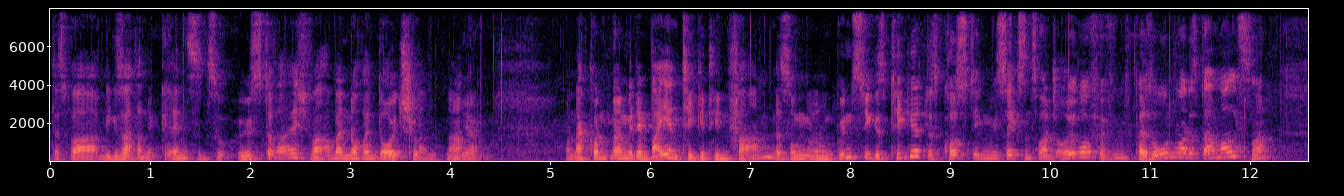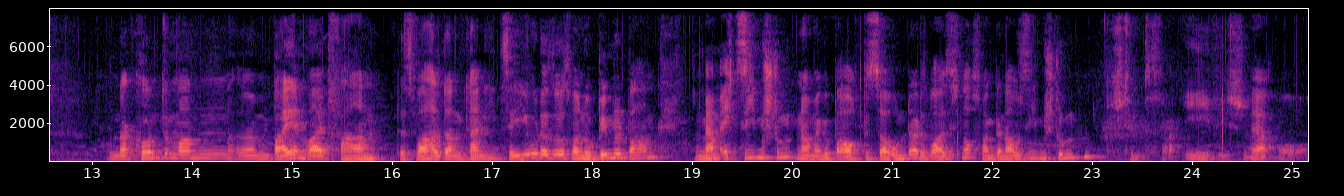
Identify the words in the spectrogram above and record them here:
das war wie gesagt an der Grenze zu Österreich, war aber noch in Deutschland. Ne? Ja. Und da konnte man mit dem Bayern-Ticket hinfahren. Das ist ein günstiges Ticket, das kostet irgendwie 26 Euro, für fünf Personen war das damals. Ne? Und da konnte man ähm, bayernweit fahren. Das war halt dann kein ICE oder so, es war nur Bimmelbahn. Und wir haben echt sieben Stunden haben wir gebraucht bis da runter, das weiß ich noch, es waren genau sieben Stunden. Stimmt, das war ewig, ne? Ja. Oh.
